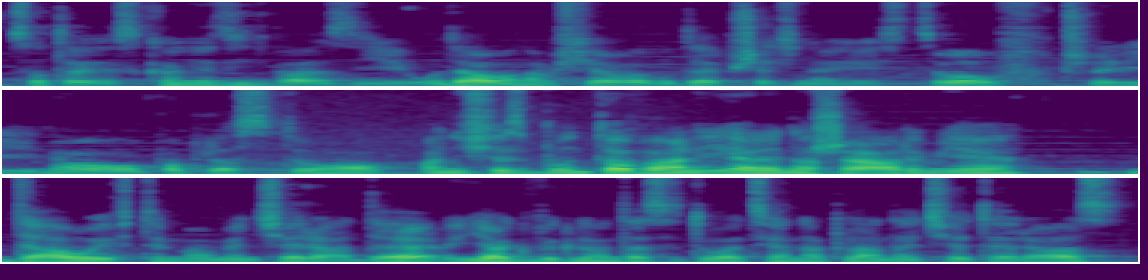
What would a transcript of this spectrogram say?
Co to jest? Koniec inwazji. Udało nam się odeprzeć najeźdźców, czyli no po prostu oni się zbuntowali, ale nasze armie dały w tym momencie radę. Jak wygląda sytuacja na planecie teraz?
